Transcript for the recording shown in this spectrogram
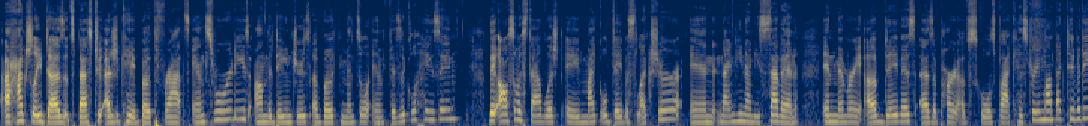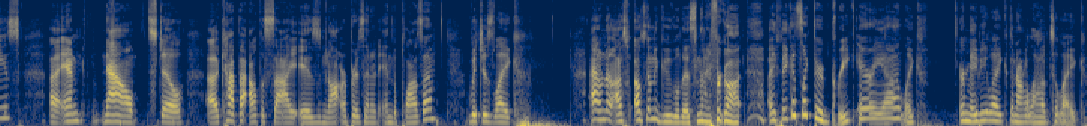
uh, actually does its best to educate both frats and sororities on the dangers of both mental and physical hazing. They also established a Michael Davis lecture in 1997 in memory of Davis as a part of school's Black History Month activities. Uh, and now, still, uh, Kappa Alpha Psi is not represented in the plaza, which is like I don't know. I was, I was gonna Google this and then I forgot. I think it's like their Greek area, like, or maybe like they're not allowed to like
